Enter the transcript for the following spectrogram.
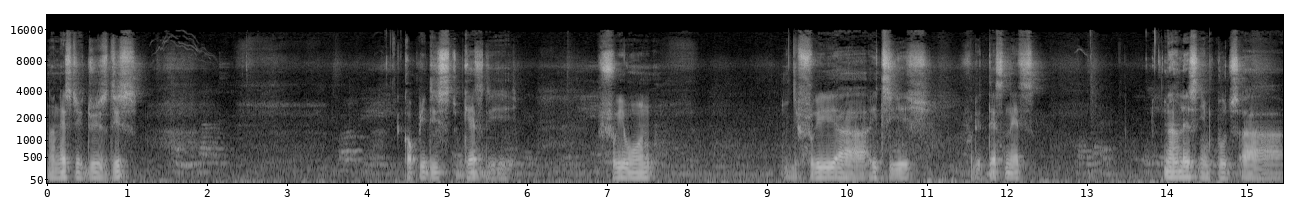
Now next thing you do is this copy this to get the free one the free uh, ETH for the testnet now let's input uh,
